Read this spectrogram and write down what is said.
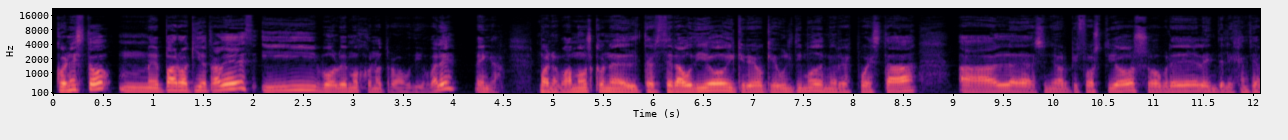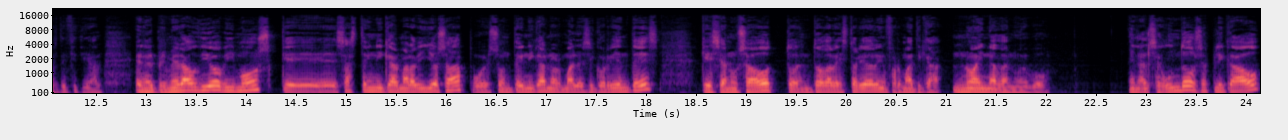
con esto me paro aquí otra vez y volvemos con otro audio, ¿vale? Venga. Bueno, vamos con el tercer audio y creo que último de mi respuesta al eh, señor Pifostio sobre la inteligencia artificial. En el primer audio vimos que esas técnicas maravillosas pues son técnicas normales y corrientes que se han usado en toda la historia de la informática. No hay nada nuevo. En el segundo os he explicado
